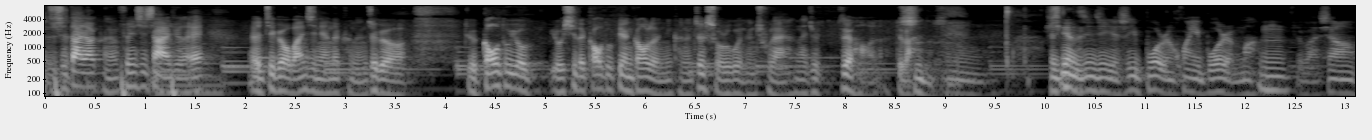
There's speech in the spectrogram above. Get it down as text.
只是大家可能分析下来觉得，哎，呃，这个晚几年的可能这个这个高度又游戏的高度变高了，你可能这时候如果能出来，那就最好了，对吧？是的，是的。嗯，这电子竞技也是一波人换一波人嘛，嗯，对吧？像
